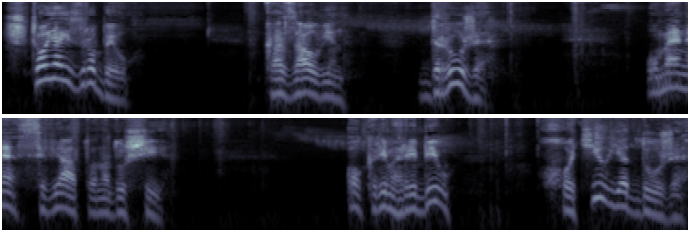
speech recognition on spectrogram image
Що я й зробив? Казав він, друже, у мене свято на душі. Окрім грибів, хотів я дуже,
